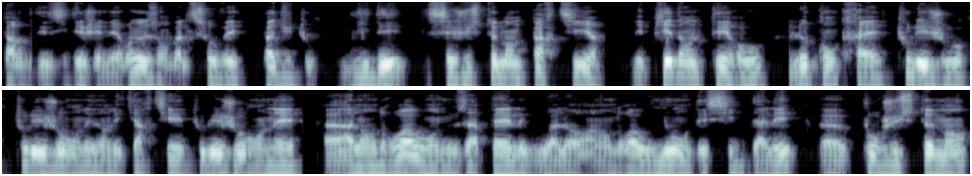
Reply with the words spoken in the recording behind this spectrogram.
par des idées généreuses on va le sauver. Pas du tout. L'idée c'est justement de partir les pieds dans le terreau, le concret, tous les jours. Tous les jours, on est dans les quartiers, tous les jours, on est euh, à l'endroit où on nous appelle ou alors à l'endroit où nous, on décide d'aller euh, pour justement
